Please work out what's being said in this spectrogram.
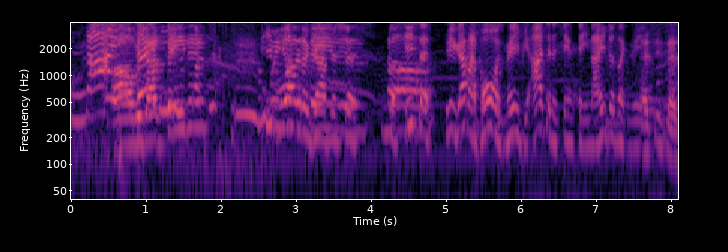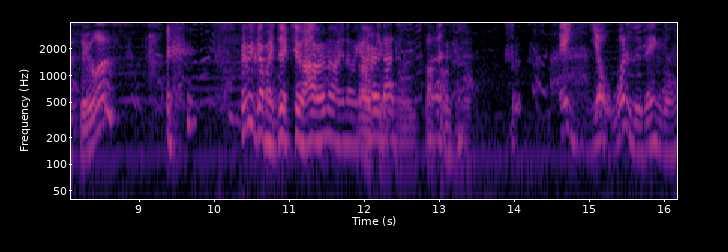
Nice! Oh, we got baited. He we wanted to grab his shit. baited. No, he said, if you got my balls, maybe. I said the same thing. Now he just like me. And she said, "Say less." maybe he got my dick too. I don't know. You know, I heard that. Kelly, stop fucking. Hey, yo, what is this angle?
